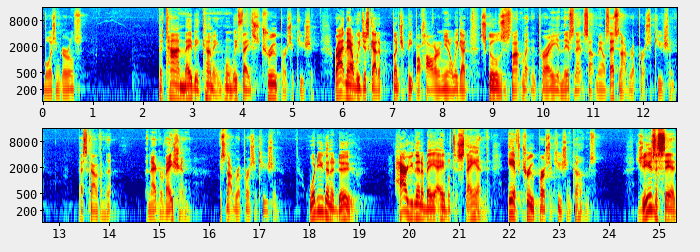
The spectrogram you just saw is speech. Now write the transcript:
boys and girls. The time may be coming when we face true persecution. Right now, we just got a bunch of people hollering. You know, we got schools that's not letting pray and this and that and something else. That's not real persecution. That's kind of an, an aggravation. It's not real persecution. What are you going to do? How are you going to be able to stand if true persecution comes? Jesus said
